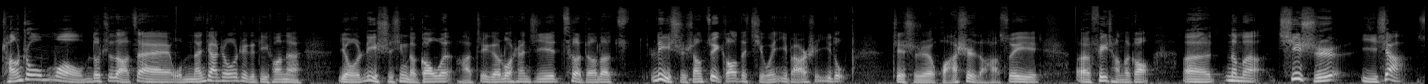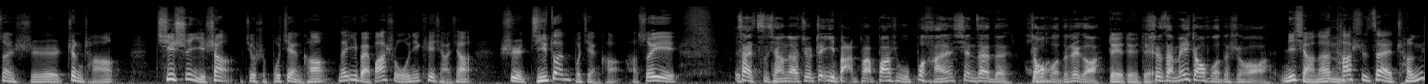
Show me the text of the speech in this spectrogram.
长周末我们都知道，在我们南加州这个地方呢，有历史性的高温啊，这个洛杉矶测得了历史上最高的气温一百二十一度。这是华氏的哈，所以呃非常的高，呃，那么七十以下算是正常，七十以上就是不健康。那一百八十五你可以想象是极端不健康啊，所以再次强调，就这一百八八十五不含现在的着火的这个，对对对，是在没着火的时候啊。你想呢？它是在呈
